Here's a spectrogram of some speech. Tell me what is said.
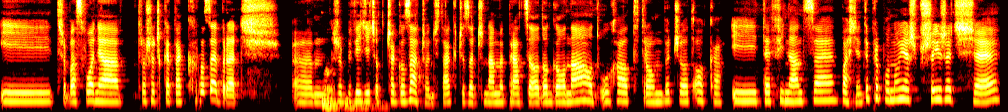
I trzeba słonia troszeczkę tak rozebrać, żeby wiedzieć od czego zacząć, tak? Czy zaczynamy pracę od ogona, od ucha, od trąby, czy od oka. I te finanse, właśnie, ty proponujesz przyjrzeć się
